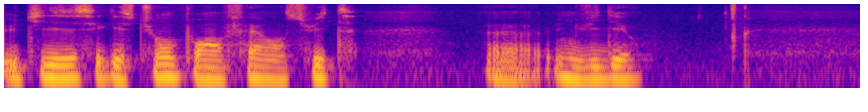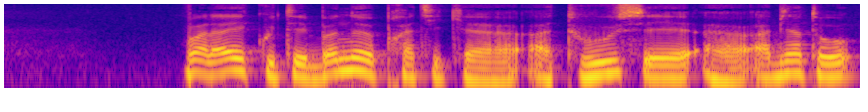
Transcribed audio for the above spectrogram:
utiliser ces questions pour en faire ensuite une vidéo. Voilà, écoutez, bonne pratique à tous et à bientôt.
